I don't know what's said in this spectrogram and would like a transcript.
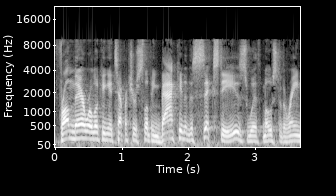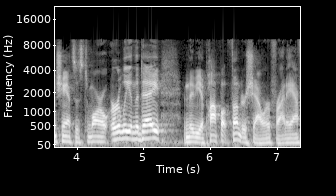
From there, we're looking at temperatures slipping back into the 60s with most of the rain chances tomorrow early in the day and maybe a pop up thunder shower Friday afternoon.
